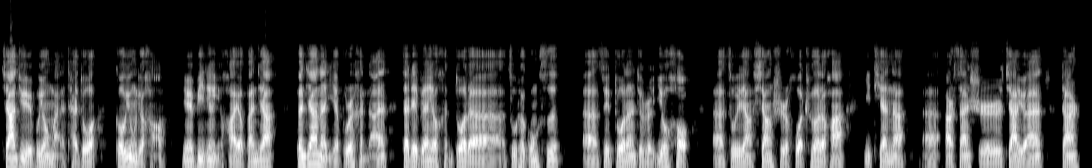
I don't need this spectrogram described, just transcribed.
家具不用买的太多，够用就好。因为毕竟以后还要搬家，搬家呢也不是很难。在这边有很多的租车公司，呃，最多呢就是优后，呃，租一辆厢式货车的话，一天呢。呃，二三十加元，当然，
